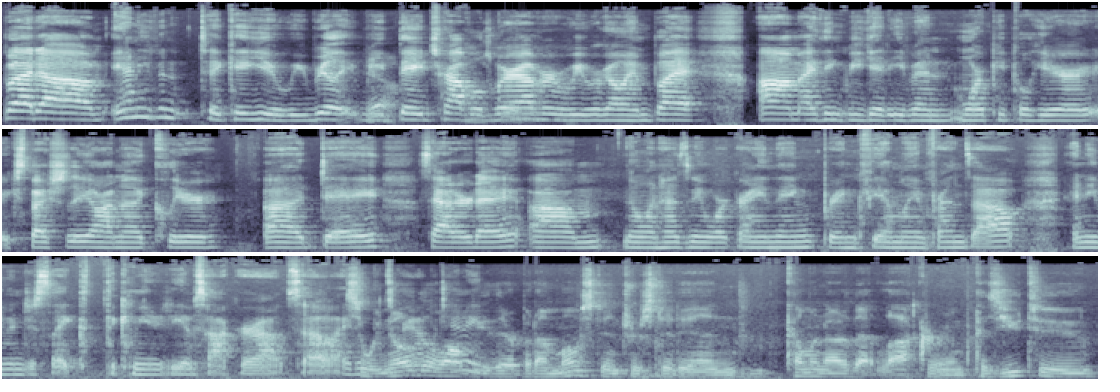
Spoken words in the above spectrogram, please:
But um, and even to KU, we really we, Yeah, they traveled wherever we were going. But um, I think we get even more people here, especially on a clear uh, day, Saturday. Um, no one has any work or anything. Bring family and friends out, and even just like the community of soccer out. So I So we know they'll all be there, but I'm most interested in coming out of that locker room because you two,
